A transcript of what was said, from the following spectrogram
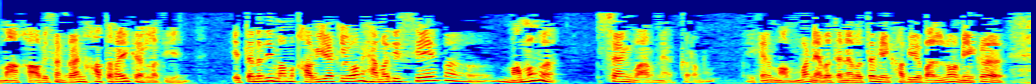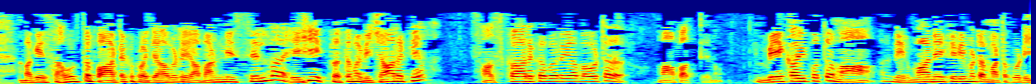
මා කාව්‍ය සංග්‍රහණ හතරයි කරලා තියෙන්නේ එතනදී මම කවියක් ලියවම හැමතිස්සෙම මමම සංවර්ණයක් කරනවා. ඒ කියන්නේ මම නැවත නැවත මේ කවිය බලනවා මේක මගේ සහෘද පාඨක ප්‍රජාවට යවන්නේ ඉස්සෙල්ලා එහි ප්‍රථම ਵਿਚාරකය සංස්කාරකවරයා බවට මාපත් වෙනවා. මේ කවි පොත මා නිර්මාණය කිරීමට මට පොඩි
